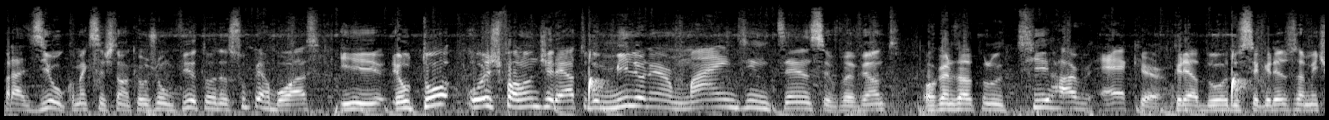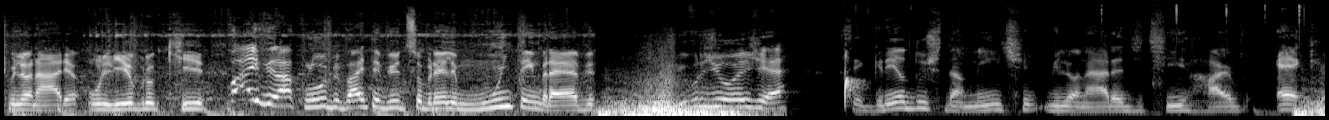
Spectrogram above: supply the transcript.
Brasil, como é que vocês estão? Aqui é o João Vitor da Superboss e eu tô hoje falando direto do Millionaire Mind Intensive, evento organizado pelo T. Harv Eker, criador dos Segredos da Mente Milionária, um livro que vai virar clube, vai ter vídeo sobre ele muito em breve. O livro de hoje é Segredos da Mente Milionária de T. Harv Eker.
